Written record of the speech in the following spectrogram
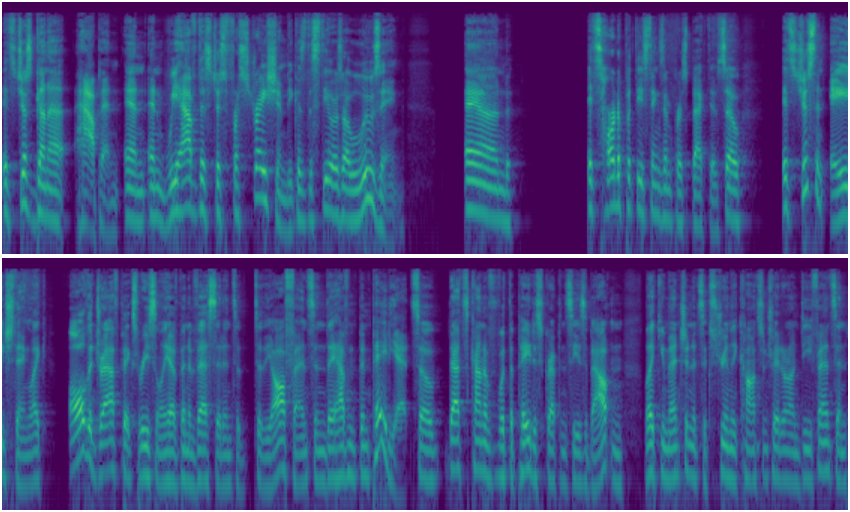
it's just gonna happen, and and we have this just frustration because the Steelers are losing, and it's hard to put these things in perspective. So it's just an age thing. Like all the draft picks recently have been invested into to the offense and they haven't been paid yet. So that's kind of what the pay discrepancy is about. And like you mentioned, it's extremely concentrated on defense. And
